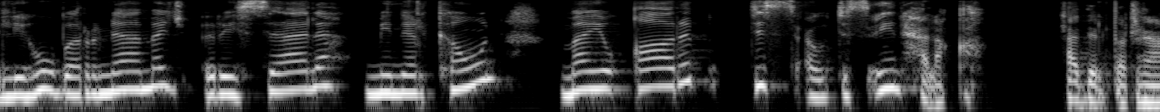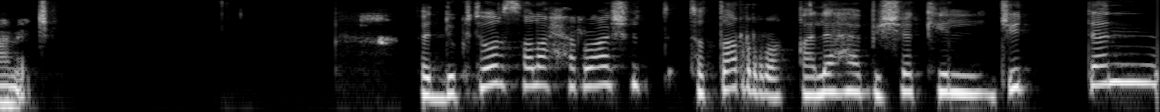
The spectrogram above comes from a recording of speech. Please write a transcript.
اللي هو برنامج رسالة من الكون ما يقارب 99 حلقة هذا البرنامج. فالدكتور صلاح الراشد تطرق لها بشكل جدا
